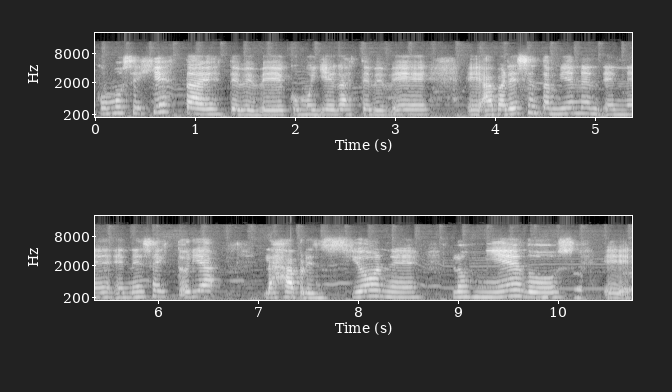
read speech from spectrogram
cómo, se gesta este bebé, cómo llega este bebé. Eh, aparecen también en, esa historia las aprensiones, los miedos, eh,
